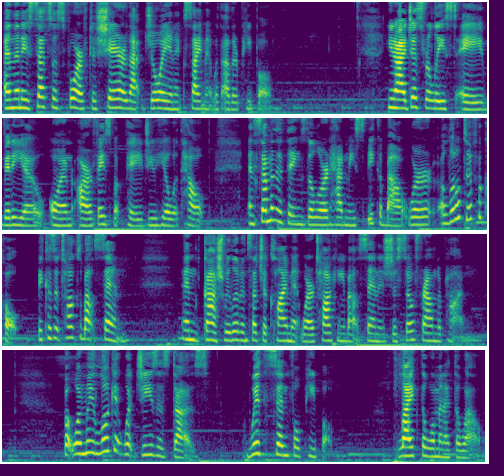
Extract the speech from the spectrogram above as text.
And then he sets us forth to share that joy and excitement with other people. You know, I just released a video on our Facebook page, You Heal with Help and some of the things the Lord had me speak about were a little difficult because it talks about sin. And gosh, we live in such a climate where talking about sin is just so frowned upon. But when we look at what Jesus does with sinful people, like the woman at the well,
